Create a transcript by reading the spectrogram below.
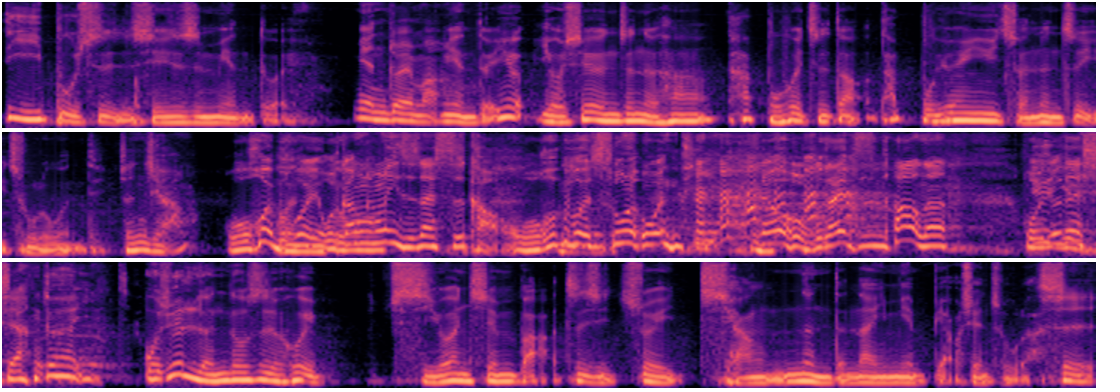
第一步是其实是面对面对嘛，面对，因为有些人真的他他不会知道，他不愿意承认自己出了问题。真假？我会不会？我刚刚一直在思考，我会不会出了问题？因为我不太知道呢。我就在想，对啊，我觉得人都是会喜欢先把自己最强嫩的那一面表现出来，是。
